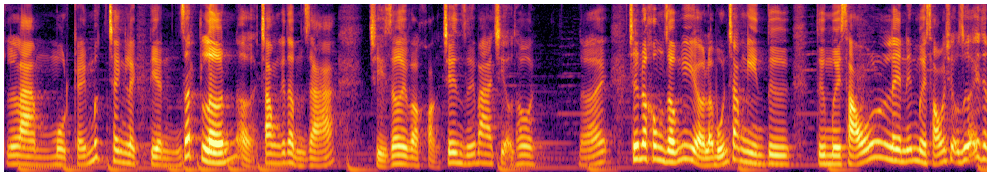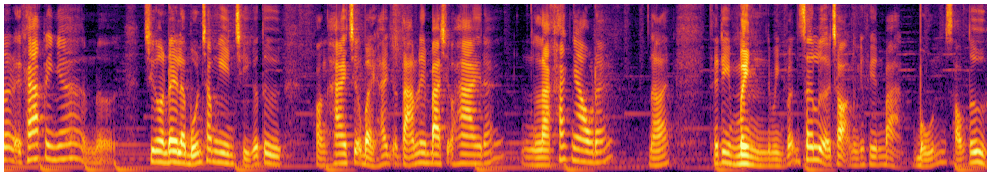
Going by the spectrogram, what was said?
là một cái mức chênh lệch tiền rất lớn ở trong cái tầm giá chỉ rơi vào khoảng trên dưới 3 triệu thôi đấy chứ nó không giống như kiểu là 400 nghìn từ từ 16 lên đến 16 triệu rưỡi thì nó lại khác đấy nhá. Chứ còn đây là 400 nghìn chỉ có từ khoảng 2 triệu 7, 2 triệu 8 lên 3 triệu 2 đấy là khác nhau đấy. Đấy thế thì mình thì mình vẫn sẽ lựa chọn cái phiên bản 464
